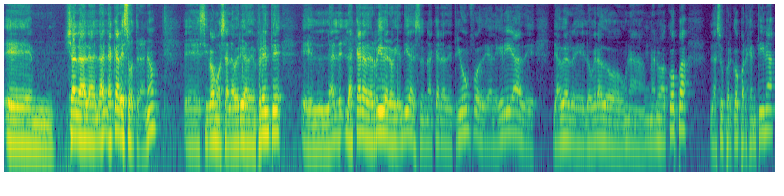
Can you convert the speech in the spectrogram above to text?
eh, ya la, cara es otra, ¿no? Eh, si vamos a la vereda de enfrente, la, cara de River hoy en día es una cara de triunfo, de alegría, de, haber logrado una, una, nueva copa, la Supercopa Argentina.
